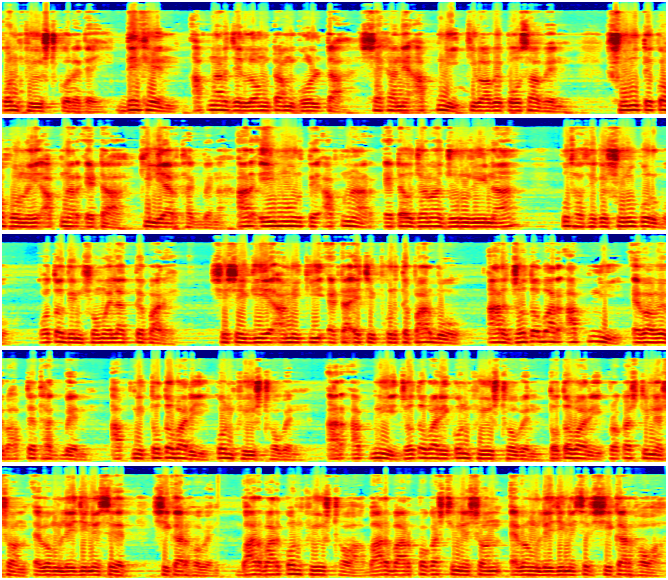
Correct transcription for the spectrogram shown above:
কনফিউজড করে দেয়। দেখেন, আপনার যে লং টার্ম গোলটা সেখানে আপনি কীভাবে পৌঁছাবেন? শুরুতে কখনোই আপনার এটা ক্লিয়ার থাকবে না। আর এই মুহূর্তে আপনার এটাও জানা জরুরি না, কোথা থেকে শুরু করব? কতদিন সময় লাগতে পারে? শেষে গিয়ে আমি কি এটা অ্যাচিভ করতে পারব? আর যতবার আপনি এভাবে ভাবতে থাকবেন, আপনি ততবারই কনফিউজড হবেন। আর আপনি যতবারই কনফিউজড হবেন, ততবারই প্রকাস্টিনেশন এবং লেজিনেসের শিকার হবেন। বারবার কনফিউজড হওয়া, বারবার প্রকাস্টিনেশন এবং লেজিনেসের শিকার হওয়া,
